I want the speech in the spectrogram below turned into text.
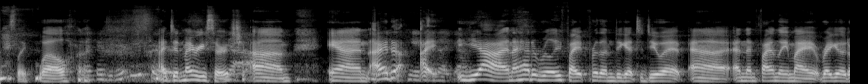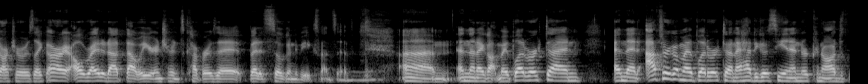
it's like well Like I did. I did my research, Yeah. um, and I, had, I, I yeah, and I had to really fight for them to get to do it. Uh, and then finally, my regular doctor was like, "All right, I'll write it up. That way, your insurance covers it, but it's still going to be expensive." Mm-hmm. Um, and then I got my blood work done, and then after I got my blood work done, I had to go see an endocrinologist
